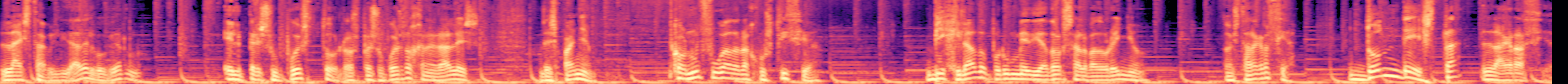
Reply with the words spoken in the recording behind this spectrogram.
la estabilidad del gobierno, el presupuesto, los presupuestos generales de España, con un fugado de la justicia, vigilado por un mediador salvadoreño? ¿Dónde está la gracia? ¿Dónde está la gracia?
